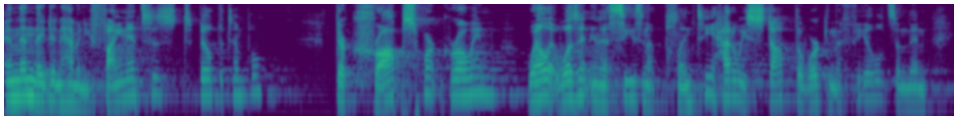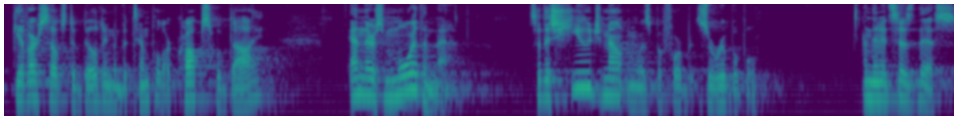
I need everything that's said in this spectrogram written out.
And then they didn't have any finances to build the temple. Their crops weren't growing. Well, it wasn't in a season of plenty. How do we stop the work in the fields and then give ourselves to building of the temple, our crops will die. And there's more than that. So this huge mountain was before Zerubbabel. And then it says this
